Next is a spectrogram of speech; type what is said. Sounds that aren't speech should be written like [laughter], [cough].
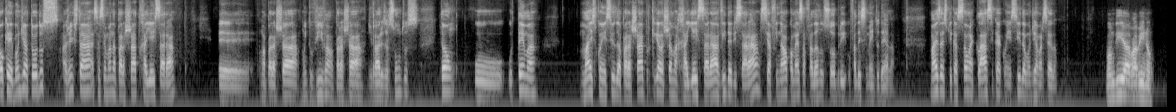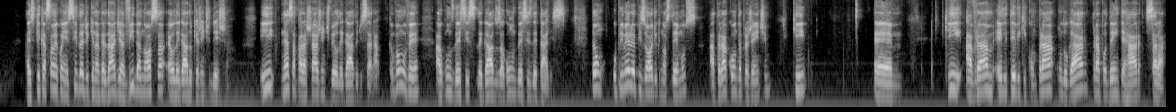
Ok, bom dia a todos. A gente está essa semana para Shat Hayei Sarah, é uma paraxá muito viva, uma paraxá de vários assuntos. Então, o, o tema mais conhecido da paraxá é por que ela chama Hayei Sarah, vida de Sarah, se afinal começa falando sobre o falecimento dela. Mas a explicação é clássica, é conhecida. Bom dia, Marcelo. Bom dia, Rabino. A explicação é conhecida de que, na verdade, a vida nossa é o legado que a gente deixa. E nessa paraxá a gente vê o legado de Sará. Então vamos ver alguns desses legados, alguns desses detalhes. Então, o primeiro episódio que nós temos, a Torá conta pra gente que é, que ele teve que comprar um lugar para poder enterrar Sará.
